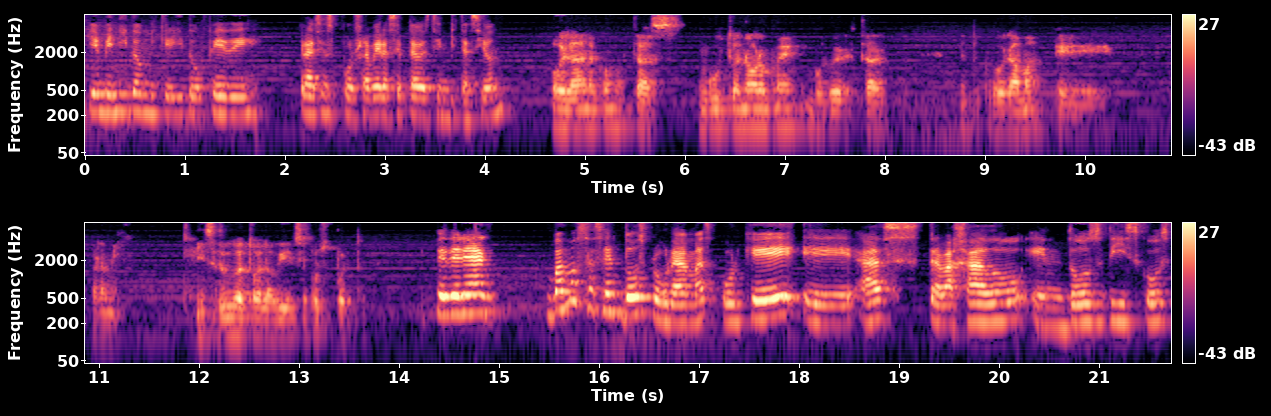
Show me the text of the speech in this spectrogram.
Bienvenido, mi querido Fede. Gracias por haber aceptado esta invitación. Hola Ana, ¿cómo estás? Un gusto enorme volver a estar en tu programa eh, para mí. Y saludo a toda la audiencia, por supuesto. Federea, Vamos a hacer dos programas porque eh, has trabajado en dos discos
